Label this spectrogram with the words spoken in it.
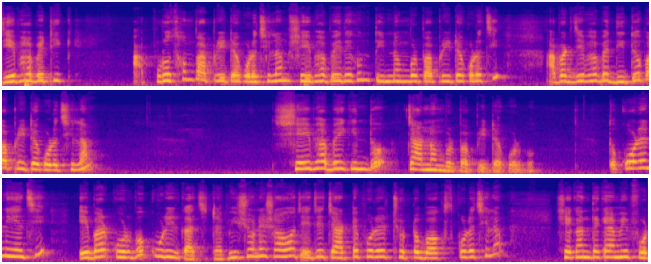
যেভাবে ঠিক প্রথম পাপড়িটা করেছিলাম, সেইভাবেই দেখুন তিন নম্বর পাপড়িটা করেছি। আবার যেভাবে দ্বিতীয় পাপড়িটা করেছিলাম, সেইভাবেই কিন্তু চার নম্বর পাপড়িটা করব। তো করে নিয়েছি, এবার করব কুড়ির কাজটা ভীষণই সহজ, এই যে চারটে ফোরের ছোট্ট বক্স করেছিলাম, সেখান থেকে আমি ফোর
